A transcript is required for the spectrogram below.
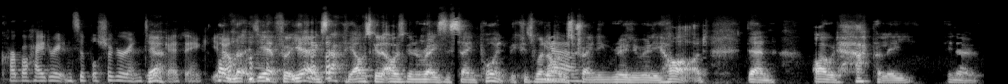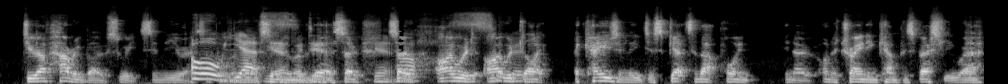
carbohydrate and simple sugar intake yeah. i think you know? yeah for, yeah exactly i was gonna i was gonna raise the same point because when yeah. i was training really really hard then i would happily you know do you have haribo sweets in the us oh yes. Yeah, yeah. so yeah. so oh, i would so i would good. like occasionally just get to that point you know on a training camp especially where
